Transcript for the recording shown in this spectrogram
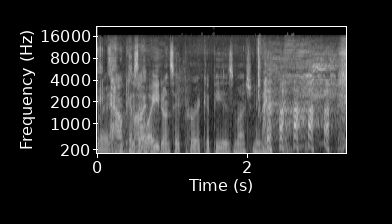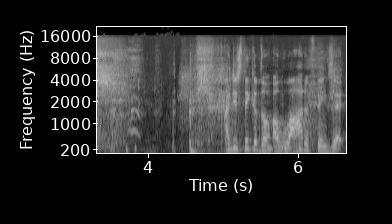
right. how can Is that I why be, you don't say pericope as much anymore? I just think of the, a lot of things that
